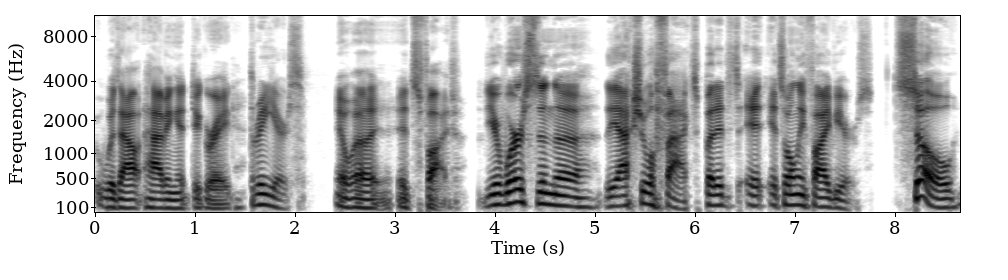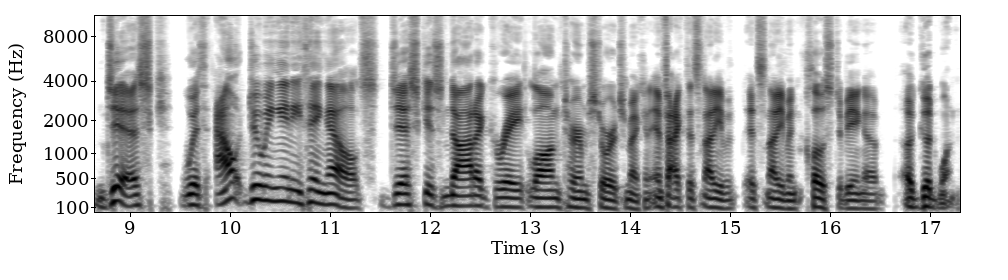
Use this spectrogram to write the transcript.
without having it degrade Three years. yeah, well, it's five. You're worse than the the actual facts, but it's it, it's only five years. So disk, without doing anything else, disk is not a great long-term storage mechanism. In fact, it's not even it's not even close to being a, a good one.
